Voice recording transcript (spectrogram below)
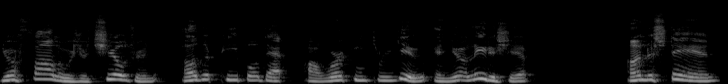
your followers, your children, other people that are working through you and your leadership understand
